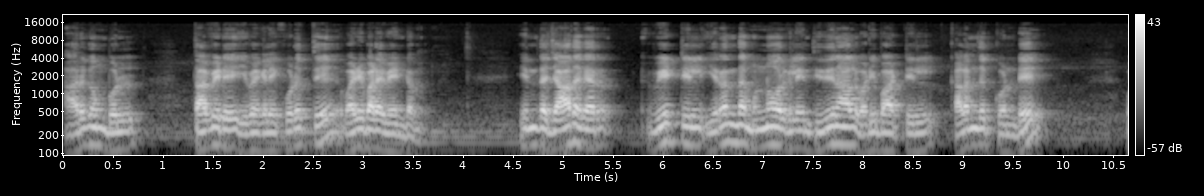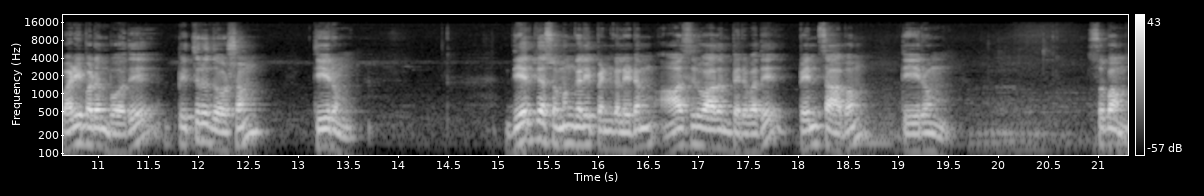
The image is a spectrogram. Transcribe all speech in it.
அருகம்புல் தவிடு இவைகளை கொடுத்து வழிபட வேண்டும். இந்த ஜாதகர் வீட்டில் இறந்த முன்னோர்களின் திதிநாள் வழிபாட்டில் கலந்து கொண்டு வழிபடும்போது பித்ருதோஷம் தீரும். தீர்க்க சுமங்கலி பெண்களிடம் ஆசீர்வாதம் பெறுவது பெண் சாபம் தீரும். சுபம்.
